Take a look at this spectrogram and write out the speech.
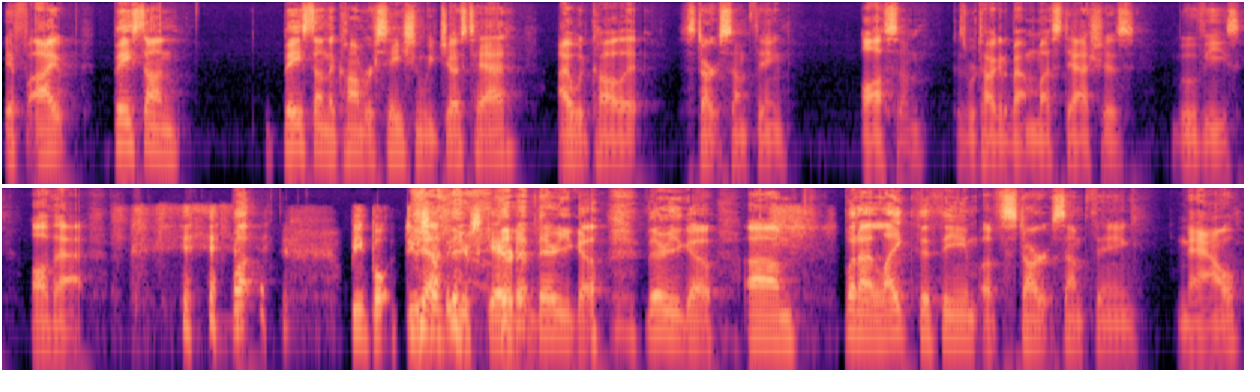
if i based on based on the conversation we just had, I would call it start something awesome because we're talking about mustaches, movies, all that. But be do yeah. something you're scared of. there you go. There you go. Um, but I like the theme of start something now,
